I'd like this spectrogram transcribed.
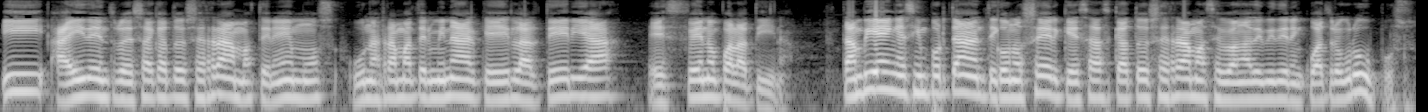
Y ahí dentro de esas 14 ramas tenemos una rama terminal que es la arteria esfenopalatina. También es importante conocer que esas 14 ramas se van a dividir en cuatro grupos.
